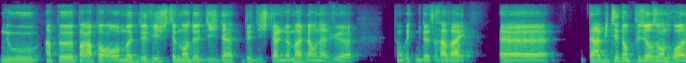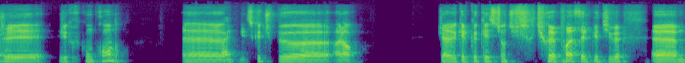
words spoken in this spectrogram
nous, un peu par rapport au mode de vie justement de, digital, de digital nomade, là on a vu ton rythme de mmh travail tu as habité dans plusieurs endroits, j'ai cru comprendre. Est-ce que tu peux. Alors, j'avais quelques questions, tu, tu, réponds à celles que tu veux. Euh,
